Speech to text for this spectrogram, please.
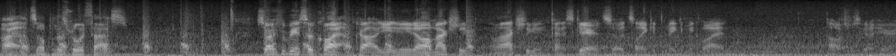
Alright, let's open this really fast. Sorry for being so quiet. I'm, you, you know, I'm actually, I'm actually getting kind of scared, so it's like it's making me quiet. Oh, I'm supposed to go here.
